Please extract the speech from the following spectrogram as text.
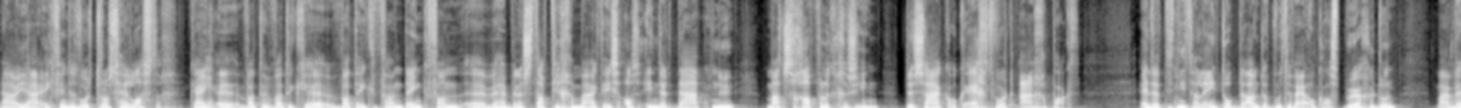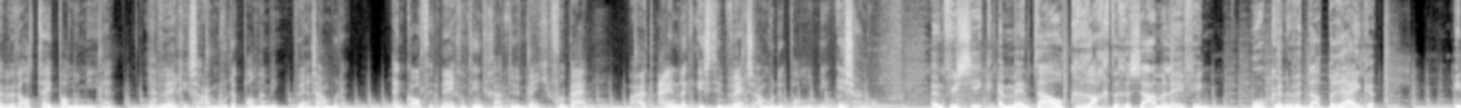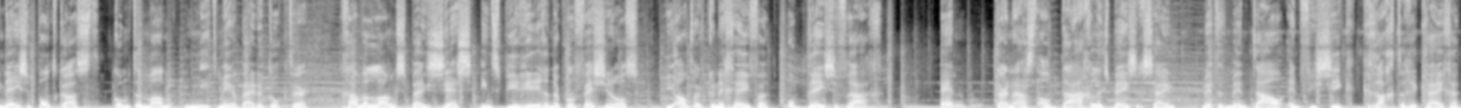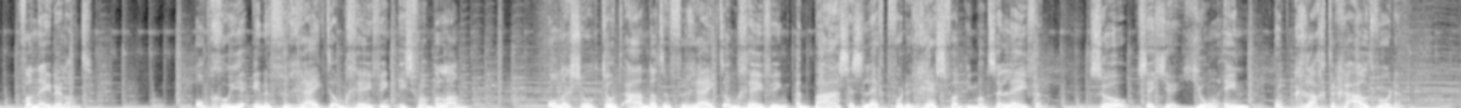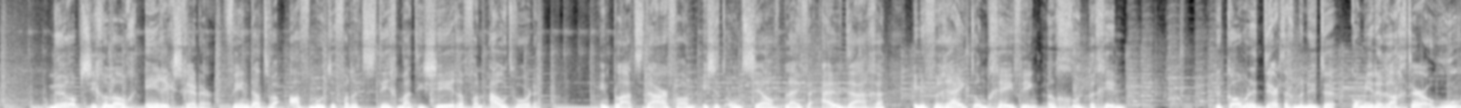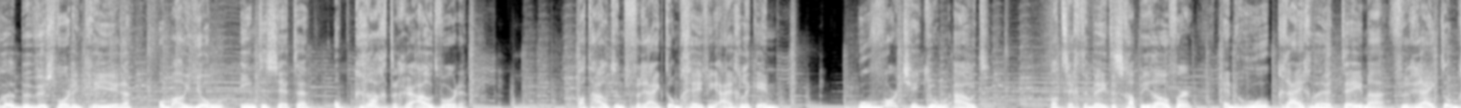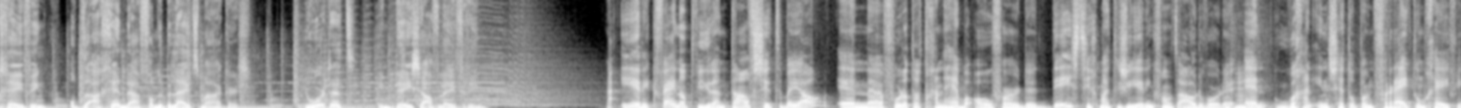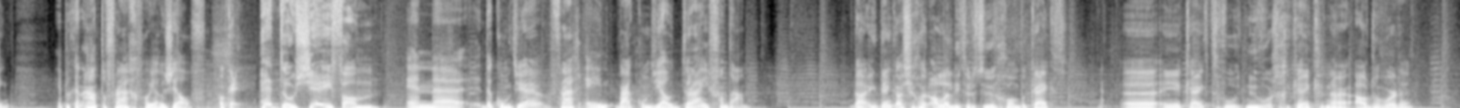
Nou ja, ik vind het woord trots heel lastig. Kijk, Ja. eh, wat, wat, ik, eh, wat ik van denk van eh, we hebben een stapje gemaakt, is als inderdaad nu maatschappelijk gezien de zaak ook echt wordt aangepakt. En dat is niet alleen top-down, dat moeten wij ook als burger doen. Maar we hebben wel twee pandemieën. Hè? De bewegingsarmoede-pandemie, bewegingsarmoede. En COVID-19 gaat nu een beetje voorbij. Maar uiteindelijk is die bewegingsarmoede-pandemie is er nog. Een fysiek en mentaal krachtige samenleving. Hoe kunnen we dat bereiken? In deze podcast komt de man niet meer bij de dokter. Gaan we langs bij zes inspirerende professionals die antwoord kunnen geven op deze vraag. En daarnaast al dagelijks bezig zijn met het mentaal en fysiek krachtiger krijgen van Nederland. Opgroeien in een verrijkte omgeving is van belang. Onderzoek toont aan dat een verrijkte omgeving een basis legt voor de rest van iemand zijn leven. Zo zet je jong in op krachtiger oud worden. Neuropsycholoog Erik Scherder vindt dat we af moeten van het stigmatiseren van oud worden. In plaats daarvan is het onszelf blijven uitdagen in een verrijkte omgeving een goed begin. De komende 30 minuten kom je erachter hoe we bewustwording creëren om al jong in te zetten op krachtiger oud worden. Wat houdt een verrijkte omgeving eigenlijk in? Hoe word je jong oud? Wat zegt de wetenschap hierover? En hoe krijgen we het thema verrijkte omgeving op de agenda van de beleidsmakers? Je hoort het in deze aflevering. Nou, Erik, fijn dat we hier aan tafel zitten bij jou. En eh, voordat we het gaan hebben over de destigmatisering van het ouder worden... Mhm. en hoe we gaan inzetten op een verrijkte omgeving... heb ik een aantal vragen voor jouzelf. Oké, Het dossier van. En eh daar komt weer vraag 1. Waar komt jouw drive vandaan? Nou, ik denk als je gewoon alle literatuur gewoon bekijkt. Eh, en je kijkt hoe het nu wordt gekeken naar ouder worden.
